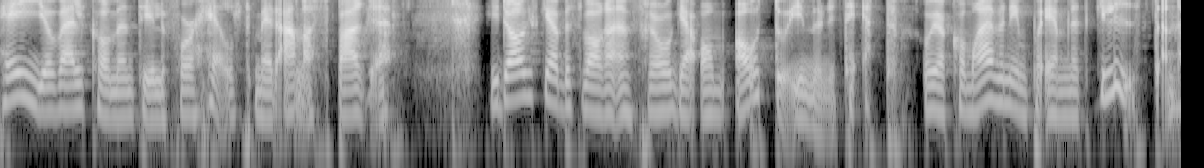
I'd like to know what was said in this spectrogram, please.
Hej och välkommen till For Health med Anna Sparre. Idag ska jag besvara en fråga om autoimmunitet och jag kommer även in på ämnet gluten.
